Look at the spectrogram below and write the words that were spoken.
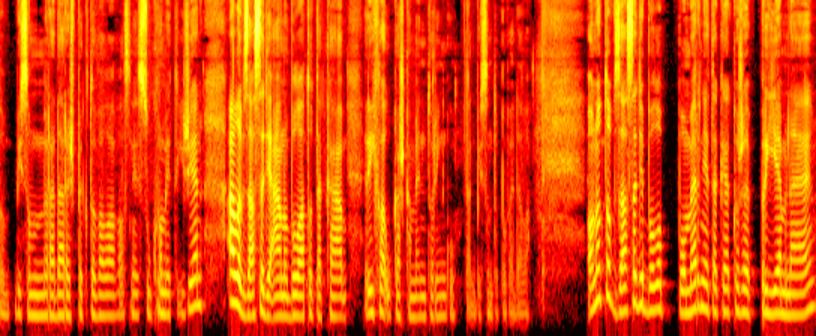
to by som rada rešpektovala vlastne súkromie tých žien, ale v zásade áno, bola to taká rýchla ukážka mentoringu, tak by som to povedala. Ono to v zásade bolo pomerne také akože príjemné,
